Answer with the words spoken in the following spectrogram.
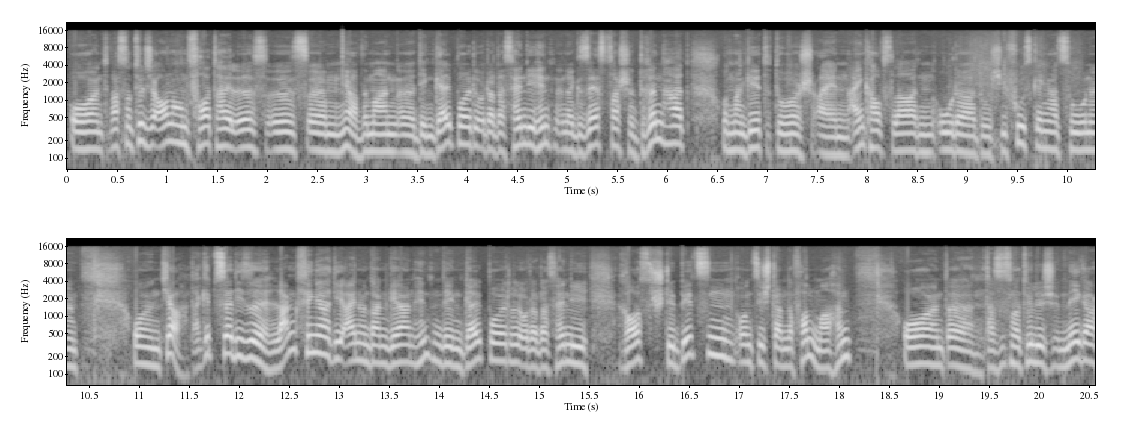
Und was natürlich auch noch ein Vorteil ist, ist, ähm, ja, wenn man äh, den Geldbeutel oder das Handy hinten in der Gesäßtasche drin hat und man geht durch einen Einkaufsladen oder durch die Fußgängerzone. Und ja, da gibt es ja diese Langfinger, die einen dann gerne gern hinten den Geldbeutel oder das Handy rausstibitzen und sich dann davon machen. Und äh, das ist natürlich mega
